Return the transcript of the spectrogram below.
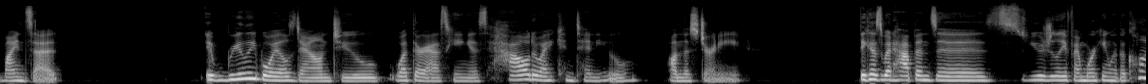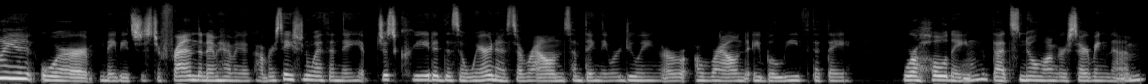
mindset, it really boils down to what they're asking is how do I continue on this journey? Because what happens is usually if I'm working with a client or maybe it's just a friend that I'm having a conversation with and they have just created this awareness around something they were doing or around a belief that they were holding that's no longer serving them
